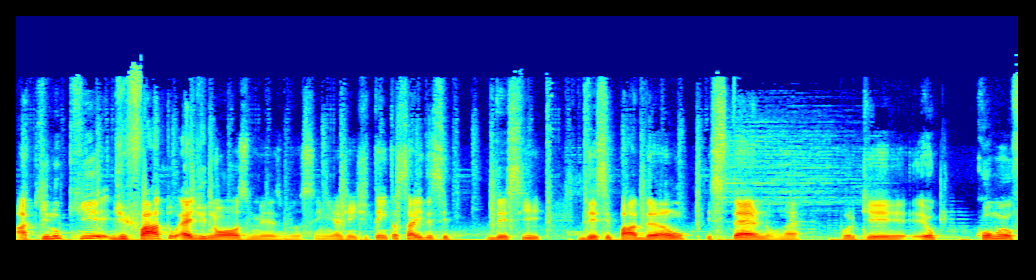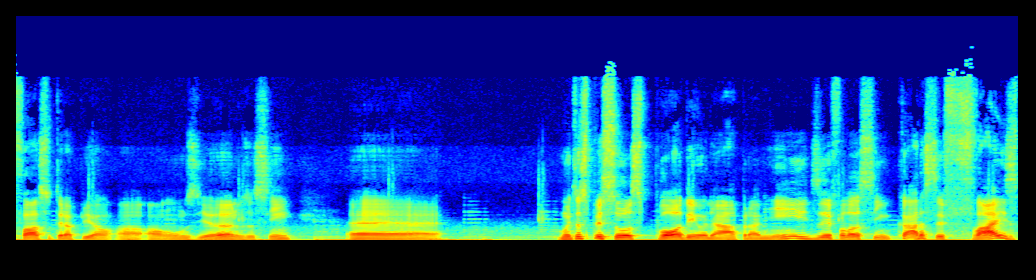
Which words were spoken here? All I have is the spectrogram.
aquilo que de fato é de nós mesmos, assim. E a gente tenta sair desse, desse desse padrão externo, né? Porque eu, como eu faço terapia há, há 11 anos, assim, é... muitas pessoas podem olhar para mim e dizer, falar assim, cara, você faz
